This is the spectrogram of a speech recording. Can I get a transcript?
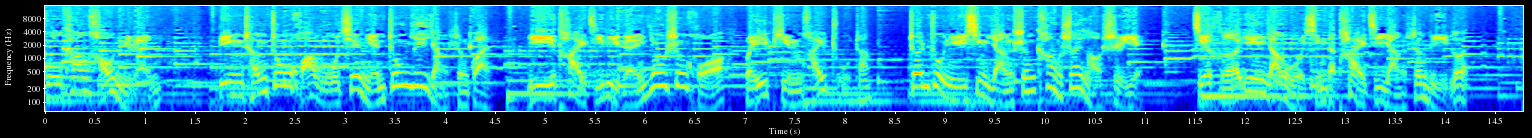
普康好女人，秉承中华五千年中医养生观，以太极丽人优生活为品牌主张，专注女性养生抗衰老事业，结合阴阳五行的太极养生理论。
